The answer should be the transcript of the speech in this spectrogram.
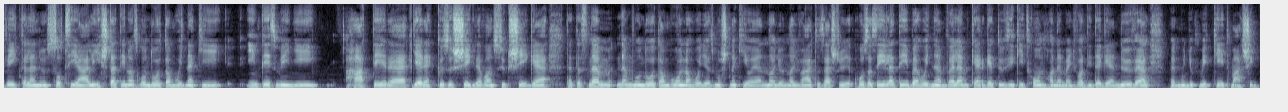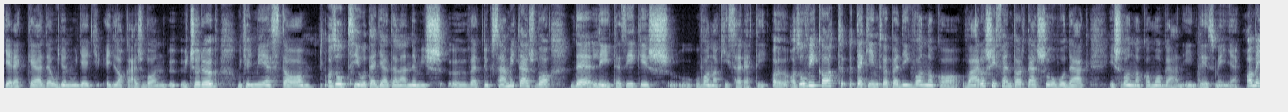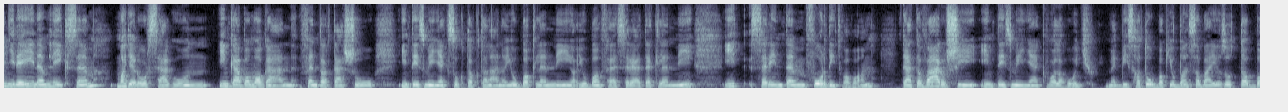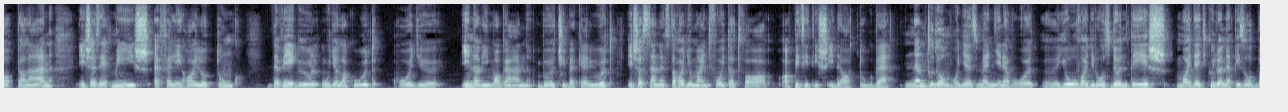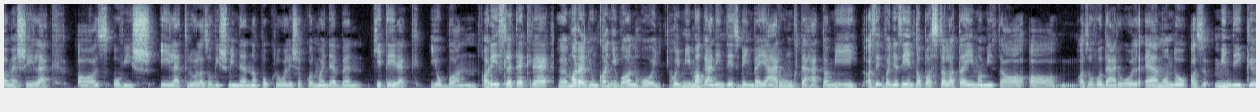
végtelenül szociális, tehát én azt gondoltam, hogy neki intézményi háttérre, gyerek közösségre van szüksége, tehát ezt nem, nem gondoltam volna, hogy ez most neki olyan nagyon nagy változást hoz az életébe, hogy nem velem kergetőzik itthon, hanem egy vadidegen nővel, meg mondjuk még két másik gyerekkel, de ugyanúgy egy, egy lakásban ücsörög, úgyhogy mi ezt a, az opciót egyáltalán nem is vettük számításba, de létezik, és van, aki szereti. Az ovikat tekintve pedig vannak a városi fenntartású óvodák, óvodák, és vannak a magánintézmények. Amennyire én emlékszem, Magyarországon inkább a magán fenntartású intézmények szoktak talán a jobbak lenni, a jobban felszereltek lenni. Itt szerintem fordítva van, tehát a városi intézmények valahogy megbízhatóbbak, jobban szabályozottabbak talán, és ezért mi is e felé hajlottunk, de végül úgy alakult, hogy Inari magán bölcsibe került, és aztán ezt a hagyományt folytatva a picit is ide adtuk be. Nem tudom, hogy ez mennyire volt jó vagy rossz döntés, majd egy külön epizódban mesélek az ovis életről, az ovis mindennapokról, és akkor majd ebben kitérek jobban a részletekre. Maradjunk annyiban, hogy, hogy mi magánintézménybe járunk, tehát a mi, az, vagy az én tapasztalataim, amit a, a, az óvodáról elmondok, az mindig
